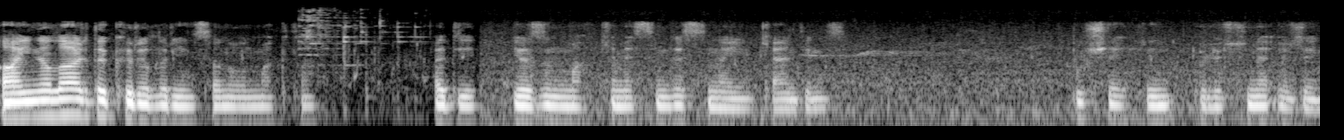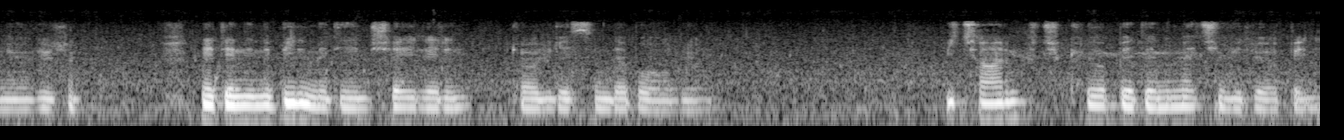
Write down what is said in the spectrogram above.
Aynalar da kırılır insan olmaktan. Hadi yazın mahkemesinde sınayın kendinizi. Bu şehrin ölüsüne özeniyor yüzüm. Nedenini bilmediğim şeylerin gölgesinde boğuluyorum. Bir çarmıh çıkıyor bedenime çiviliyor beni.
